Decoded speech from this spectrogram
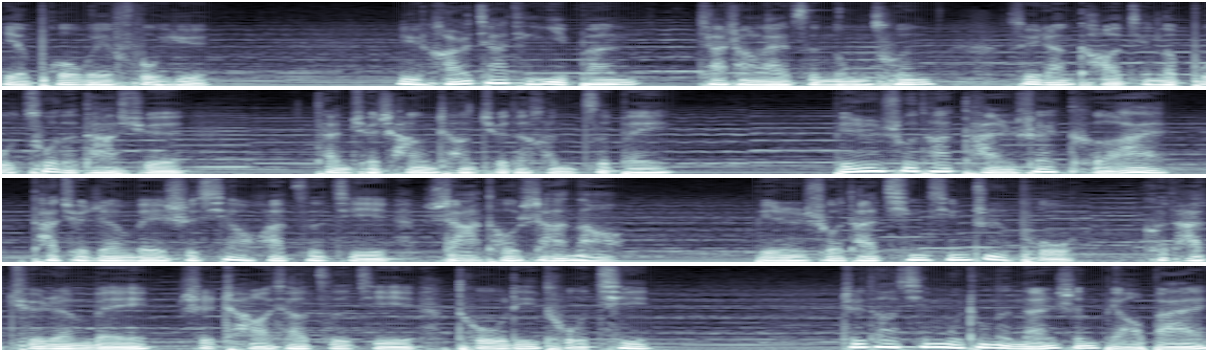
也颇为富裕。女孩家庭一般，加上来自农村，虽然考进了不错的大学。但却常常觉得很自卑，别人说他坦率可爱，他却认为是笑话自己傻头傻脑；别人说他清新质朴，可他却认为是嘲笑自己土里土气。直到心目中的男神表白，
